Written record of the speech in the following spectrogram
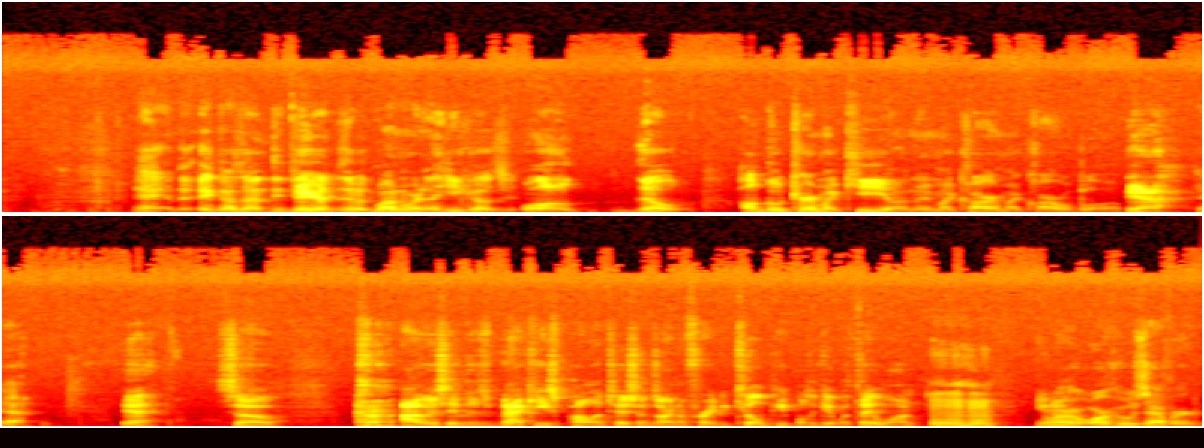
Yeah, it goes on. Did you hear the one where he goes, "Well, they'll, I'll go turn my key on in my car, and my car will blow up." yeah, Yeah, yeah. So obviously, these back east politicians aren't afraid to kill people to get what they want. mm-hmm. You or know. or who's ever,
